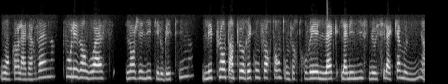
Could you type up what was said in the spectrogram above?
ou encore la verveine. Pour les angoisses, l'angélique et l'aubépine. Les plantes un peu réconfortantes, on peut retrouver la, la, mélisse, mais aussi la camomille.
